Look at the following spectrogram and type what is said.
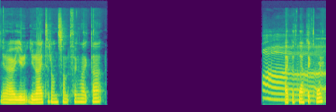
You know, un- united on something like that? Hypothetically? Uh,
